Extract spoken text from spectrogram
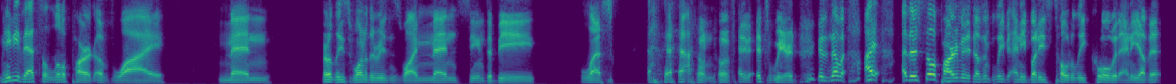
Maybe that's a little part of why men, or at least one of the reasons why men seem to be less. I don't know if any, it's weird because no, I, I there's still a part of me that doesn't believe anybody's totally cool with any of it.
